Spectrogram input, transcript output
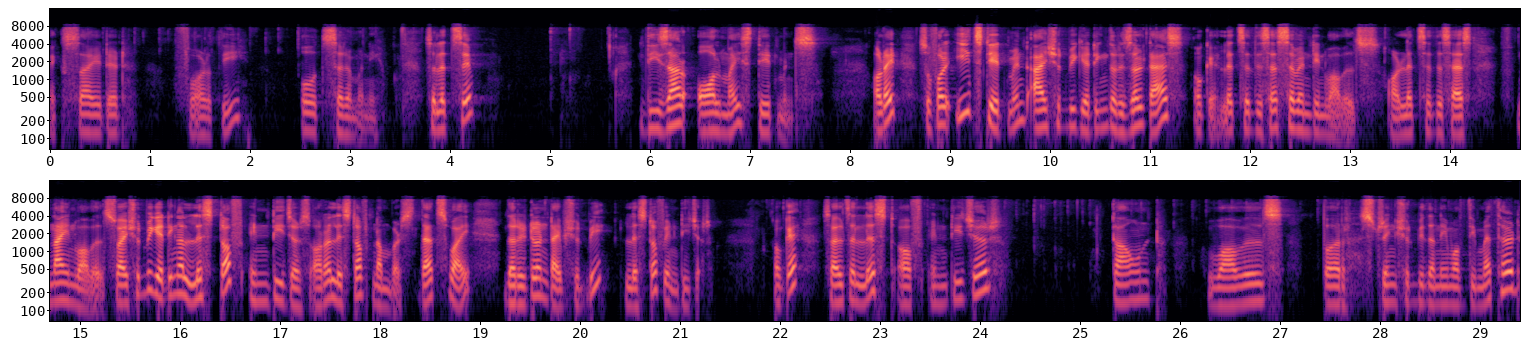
Excited for the oath ceremony. So let's say these are all my statements all right so for each statement i should be getting the result as okay let's say this has 17 vowels or let's say this has 9 vowels. So i should be getting a list of integers or a list of numbers. That's why the return type should be list of integer. Okay so i'll say list of integer count vowels per string should be the name of the method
